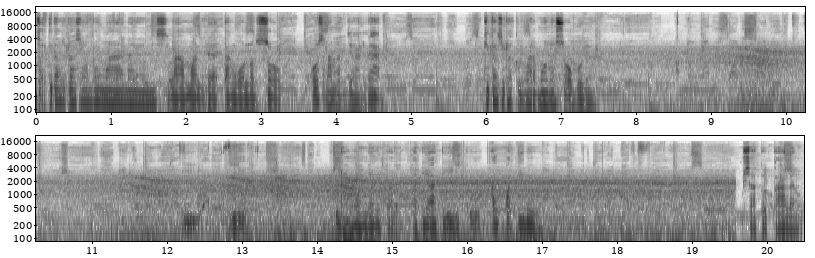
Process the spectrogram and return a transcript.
Ya kita sudah sampai mana ini? Selamat datang Wonosobo oh selamat jalan. Kita sudah keluar Wonosobo ya. Iya ini sudah hati-hati itu Alphard itu bisa totalan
